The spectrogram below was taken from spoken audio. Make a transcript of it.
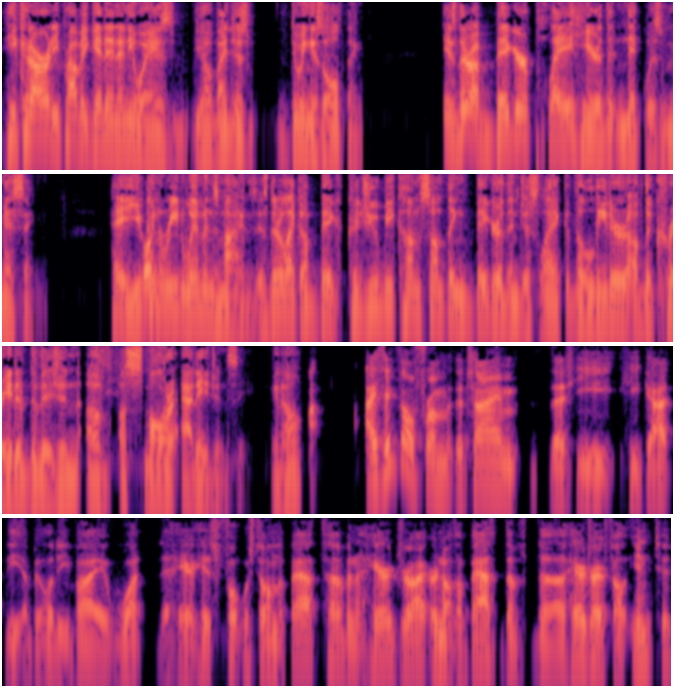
he could already probably get in anyways, you know, by just doing his old thing. Is there a bigger play here that Nick was missing? Hey, you Well- can read women's minds. Is there like a big could you become something bigger than just like the leader of the creative division of a smaller ad agency, you know? I think though, from the time that he he got the ability by what the hair, his foot was still in the bathtub, and the hair dry or no, the bath the the hair dryer fell into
